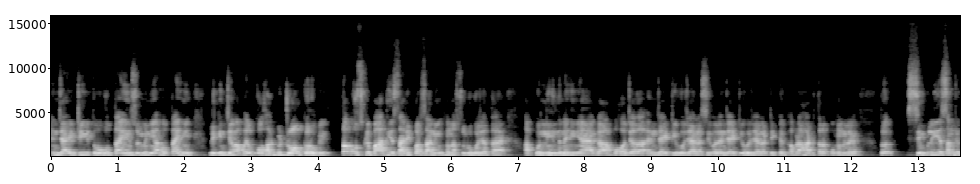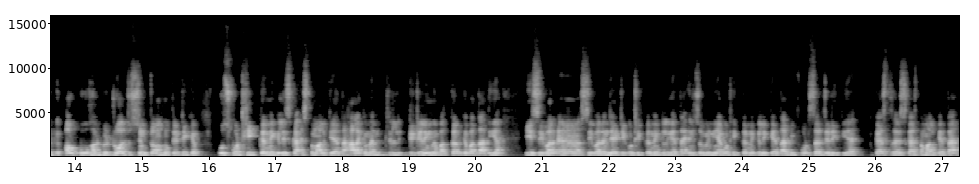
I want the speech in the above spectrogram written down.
एंजाइटी तो होता ही इंसोमिनिया होता ही, लेकिन जब आप अल्कोहल विड्रॉल करोगे, तब उसके बाद ये सारी परेशानी होना शुरू हो जाता है। आपको नींद नहीं आएगा, बहुत ज़्यादा एंजाइटी हो जाएगा सिविल एंजाइटी हो जाएगा, ठीक है, घबराहट तरह को होने लगे। तो सिंपली ये समझो कि अल्कोहल विड्रॉल जो सिम्टम होते हैं, ठीक है, उसको ठीक करने के लिए इसका इस्तेमाल किया जाता है। हालाँकि मैंने डिटेलिंग में करके बता दिया कि सीवर सीवर एंजाइटी को ठीक करने के लिए कहता है इंसोमिनिया को ठीक करने के लिए कहता है बिफोर सर्जरी किया इसका इस्तेमाल कहता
